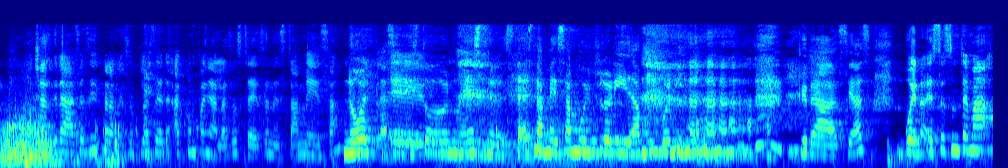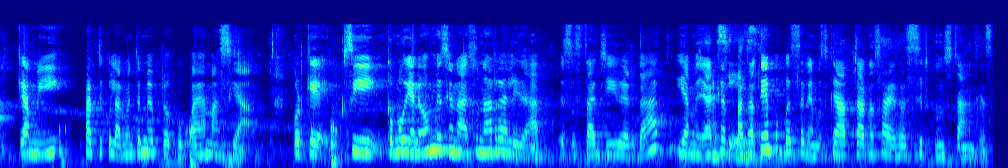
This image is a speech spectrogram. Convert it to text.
muchas gracias y para mí es un placer acompañarlas a ustedes en esta mesa. No, el placer es eh, todo nuestro. Está esta mesa muy florida, muy bonita. gracias. Bueno, este es un tema que a mí particularmente me preocupa demasiado, porque si, como bien hemos mencionado, es una realidad, eso está allí, ¿verdad? Y a medida que pasa el tiempo, pues tenemos que adaptarnos a esas circunstancias.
